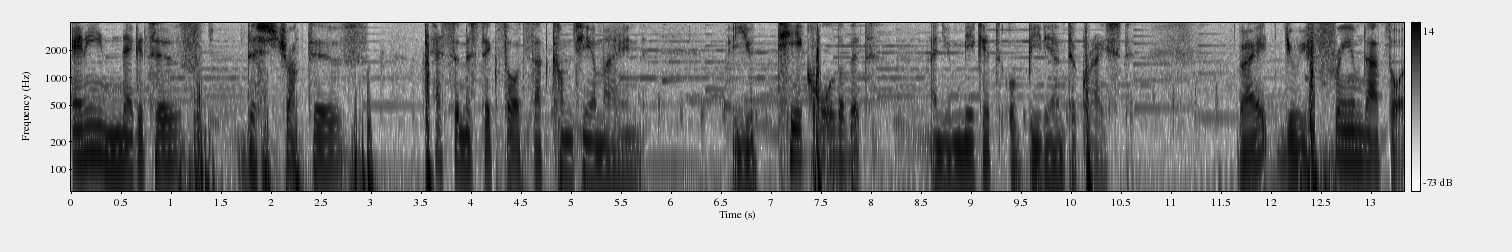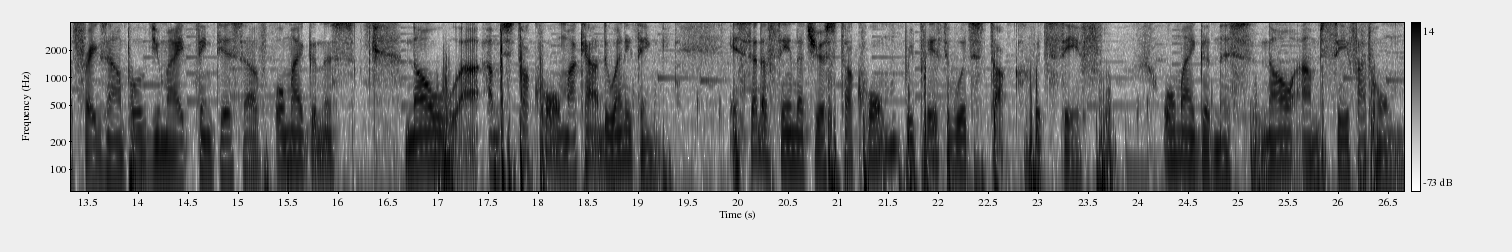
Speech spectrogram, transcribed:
Any negative, destructive, pessimistic thoughts that come to your mind, you take hold of it and you make it obedient to Christ right? You reframe that thought. For example, you might think to yourself, oh my goodness, now uh, I'm stuck home, I can't do anything. Instead of saying that you're stuck home, replace the word stuck with safe. Oh my goodness, now I'm safe at home.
